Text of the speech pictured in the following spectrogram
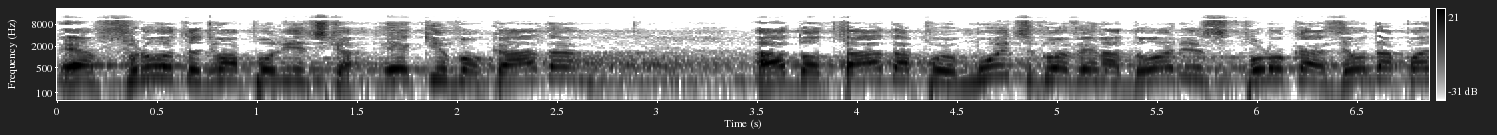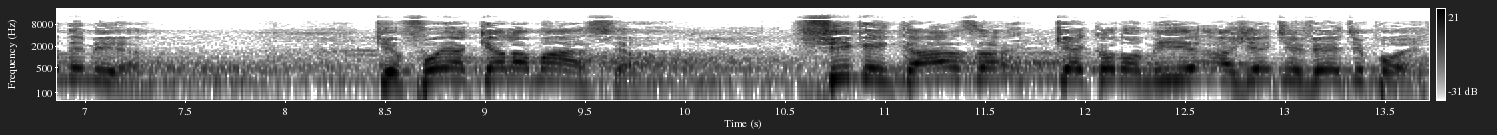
é fruto de uma política equivocada adotada por muitos governadores por ocasião da pandemia, que foi aquela márcia Fica em casa que a economia a gente vê depois.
